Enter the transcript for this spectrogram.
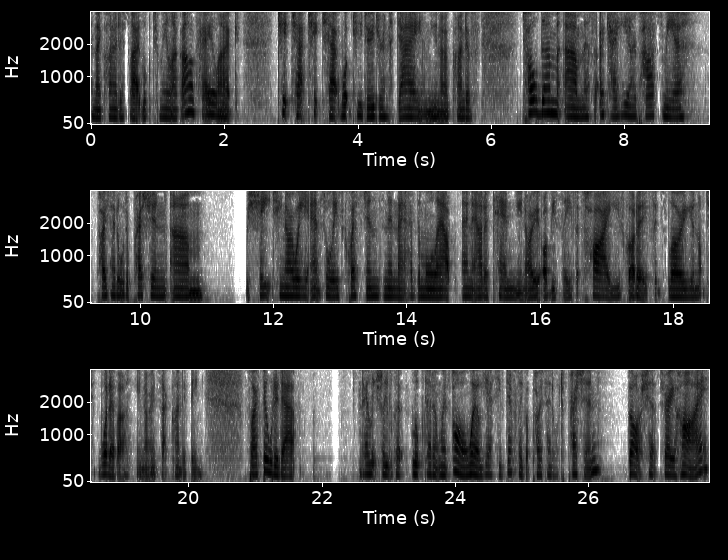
And they kind of just like looked to me like, oh, okay, like chit chat, chit chat. What do you do during the day? And, you know, kind of told them, um, they said, okay, you know, passed me a postnatal depression, um, sheet, you know, where you answer all these questions and then they add them all out and out of 10, you know, obviously if it's high, you've got it. If it's low, you're not, too, whatever, you know, it's that kind of thing. So I filled it out. They literally look at, looked at it and went, oh, well, yes, you've definitely got postnatal depression gosh, that's very high.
